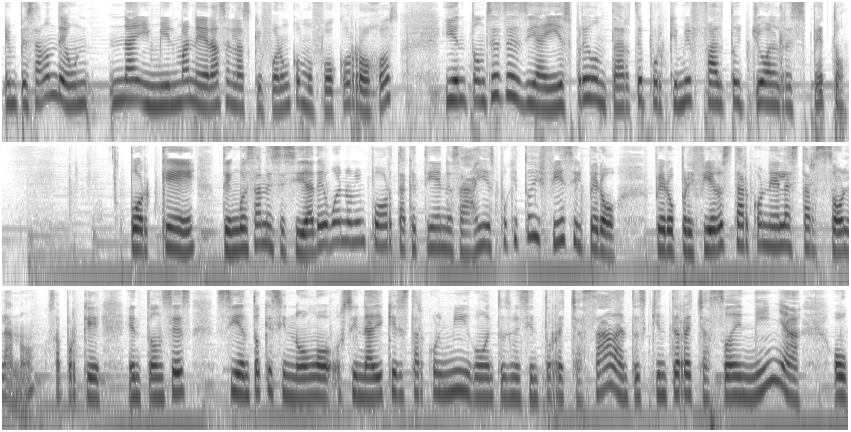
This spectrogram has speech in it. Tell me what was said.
empezaron de una y mil maneras en las que fueron como focos rojos. Y entonces desde ahí es preguntarte por qué me falto yo al respeto porque tengo esa necesidad de, bueno, no importa qué tienes, ay, es poquito difícil, pero, pero prefiero estar con él a estar sola, ¿no? O sea, porque entonces siento que si no, si nadie quiere estar conmigo, entonces me siento rechazada. Entonces, ¿quién te rechazó de niña? ¿O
